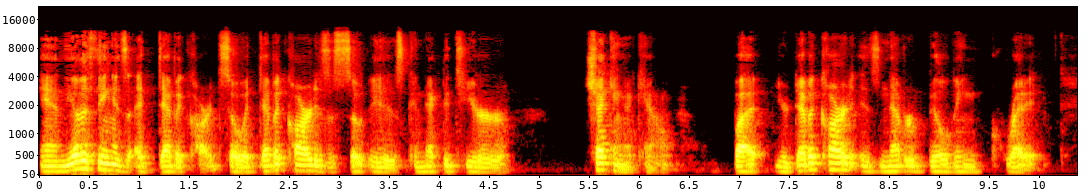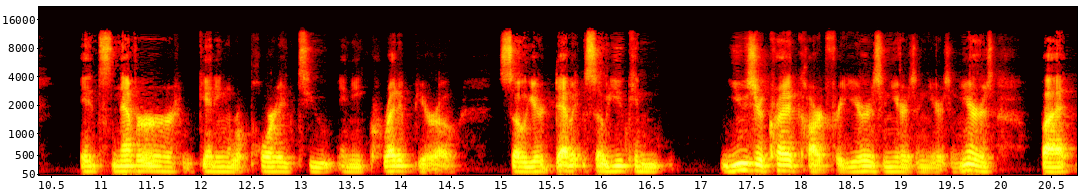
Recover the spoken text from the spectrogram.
And the other thing is a debit card. So a debit card is a, so is connected to your checking account but your debit card is never building credit. It's never getting reported to any credit bureau. So your debit, so you can use your credit card for years and years and years and years, but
